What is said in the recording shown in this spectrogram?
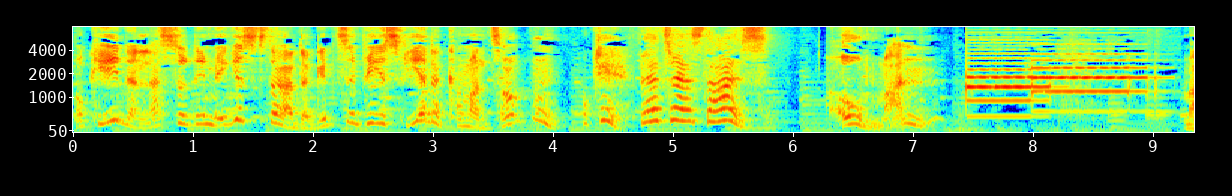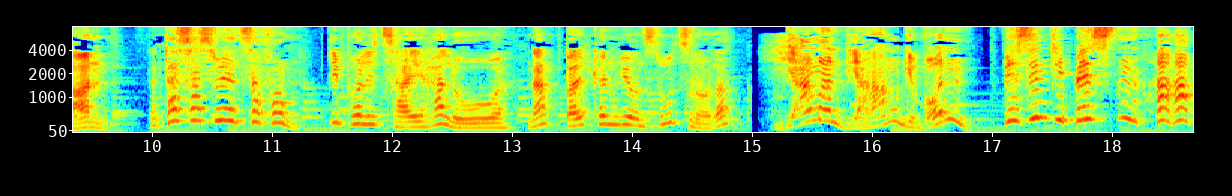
Okay, dann lass zu dem Megastar. Da gibt's eine PS4, da kann man zocken. Okay, wer zuerst da ist? Oh Mann. Mann. Na, das hast du jetzt davon. Die Polizei, hallo. Na, bald können wir uns duzen, oder? Ja, Mann, wir haben gewonnen. Wir sind die Besten. Haha.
